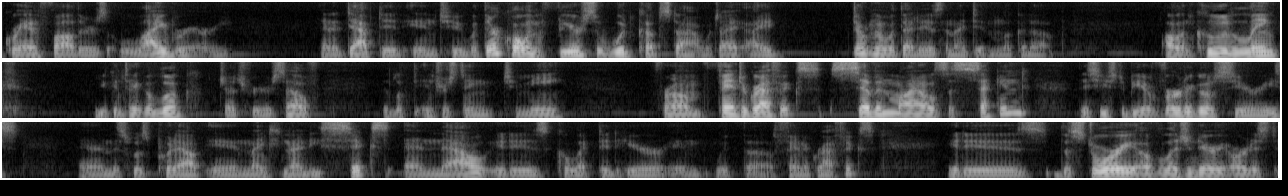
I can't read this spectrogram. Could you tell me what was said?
grandfather's library and adapted into what they're calling fierce woodcut style, which I, I don't know what that is and I didn't look it up. I'll include a link. You can take a look, judge for yourself. It looked interesting to me. From Fantagraphics, Seven Miles a Second. This used to be a Vertigo series, and this was put out in 1996, and now it is collected here in with uh, Fantagraphics. It is the story of legendary artist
